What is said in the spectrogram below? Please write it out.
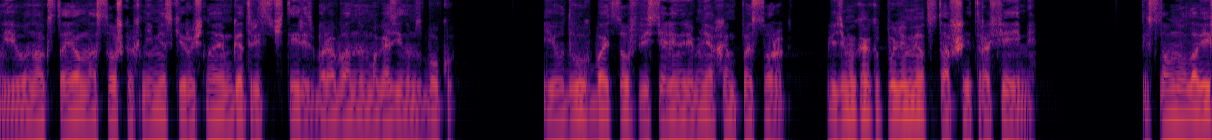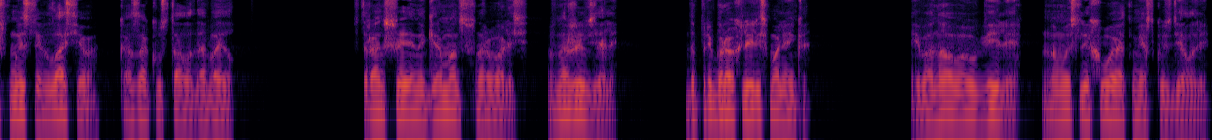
У его ног стоял на сошках немецкий ручной МГ-34 с барабанным магазином сбоку. И у двух бойцов висели на ремнях МП-40, видимо, как и пулемет, ставшие трофеями. И словно уловив мысли Власьева, казак устало добавил. В траншеи на германцев нарвались, в ножи взяли. Да прибрахлились маленько. Иванова убили, но мы с лихвой отместку сделали.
